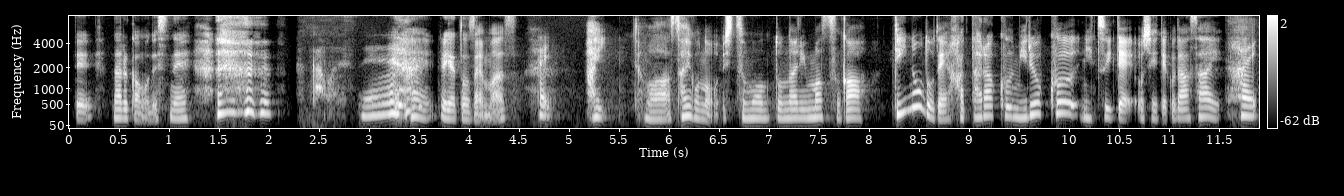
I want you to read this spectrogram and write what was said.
ってなるかもですね。かもですねはい、ありがとうございます。はい。はい。では、最後の質問となりますが、D ノードで働く魅力について教えてください。はい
